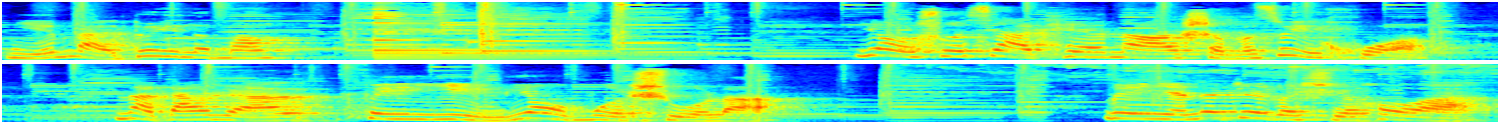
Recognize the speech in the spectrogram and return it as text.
你买对了吗？要说夏天呢，什么最火？那当然非饮料莫属了。每年的这个时候啊，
